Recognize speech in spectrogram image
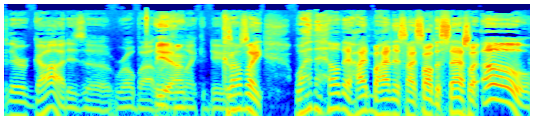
their god is a robot looking yeah. like a dude. Because I was like, why the hell are they hiding behind this? And I saw the sash, like, oh,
